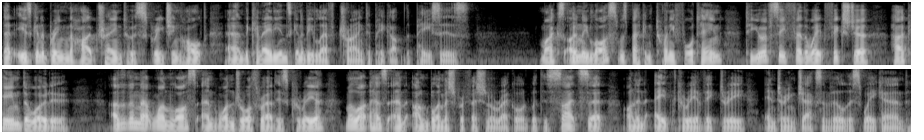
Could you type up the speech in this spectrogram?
that is going to bring the hype train to a screeching halt, and the Canadian's going to be left trying to pick up the pieces. Mike's only loss was back in 2014 to UFC featherweight fixture Hakeem Dawodu. Other than that one loss and one draw throughout his career, Malott has an unblemished professional record, with his sights set on an eighth career victory entering Jacksonville this weekend.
